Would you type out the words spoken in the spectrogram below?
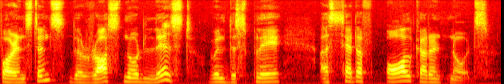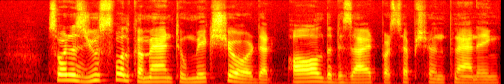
For instance, the ROS node list will display a set of all current nodes. So it is useful command to make sure that all the desired perception, planning,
